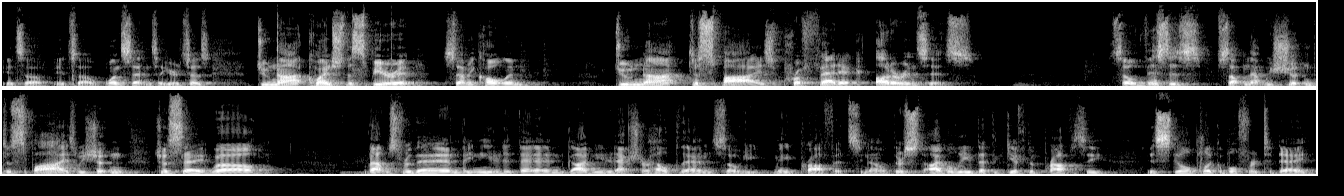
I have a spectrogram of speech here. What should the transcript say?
It's a, it's a one sentence here. It says, do not quench the spirit, semicolon, do not despise prophetic utterances. So this is something that we shouldn't despise. We shouldn't just say, well, that was for then, they needed it then, God needed extra help then, so he made prophets. You know, there's I believe that the gift of prophecy is still applicable for today.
